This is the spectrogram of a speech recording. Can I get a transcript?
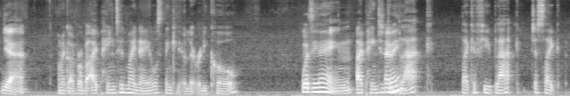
Yeah. Oh my god, Robert! I painted my nails thinking it would look really cool. What do you mean? I painted them black, like a few black, just like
